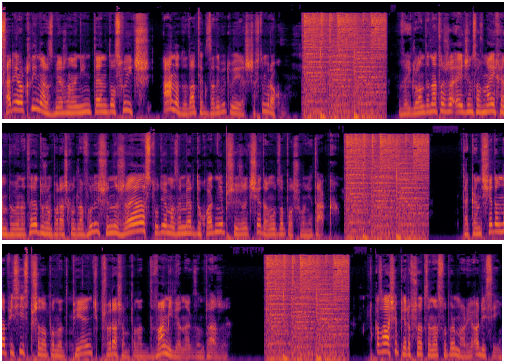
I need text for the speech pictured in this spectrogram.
Serial Cleaner zmierza na Nintendo Switch, a na dodatek zadebiutuje jeszcze w tym roku. Wygląda na to, że Agents of Mayhem były na tyle dużą porażką dla Volition, że studio ma zamiar dokładnie przyjrzeć się temu, co poszło nie tak. Tekken 7 na PC sprzedał ponad 5, przepraszam, ponad 2 miliony egzemplarzy. Pokazała się pierwsza ocena Super Mario Odyssey.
